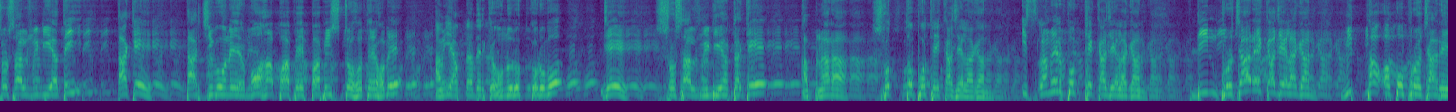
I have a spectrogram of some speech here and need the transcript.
সোশ্যাল মিডিয়াতেই তাকে তার জীবনের মহাপাপে পাপিষ্ট হতে হবে। আমি আপনাদেরকে অনুরোধ করব যে সোশ্যাল মিডিয়াটাকে আপনারা সত্য পথে কাজে লাগান, ইসলামের পক্ষে কাজে লাগান, দিন প্রচারে কাজে লাগান, মিথ্যা অপপ্রচারে,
